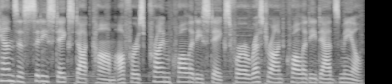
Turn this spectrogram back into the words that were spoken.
KansasCitySteaks.com offers prime quality steaks for a restaurant quality dad's meal.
